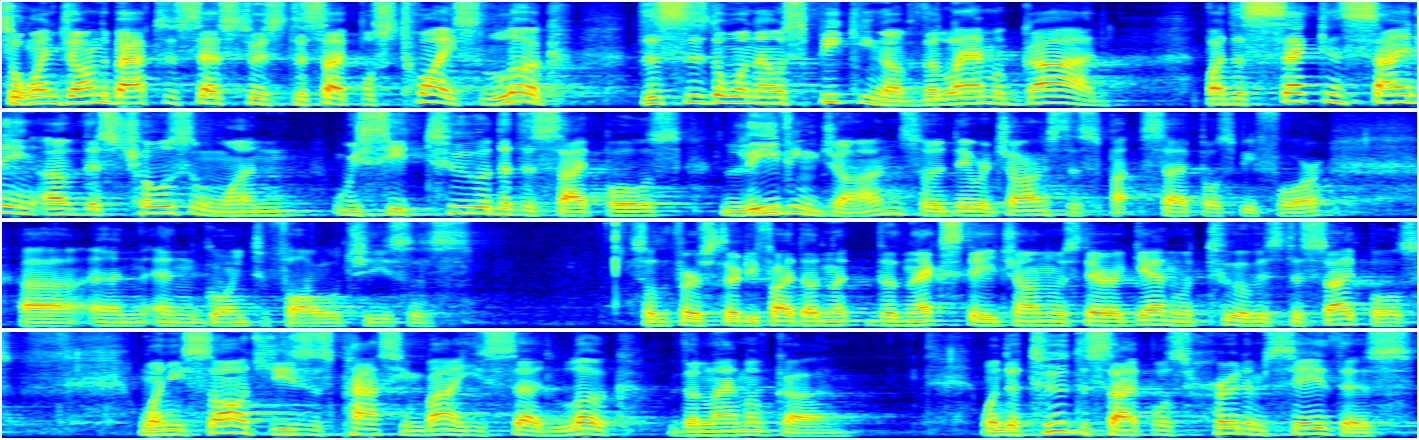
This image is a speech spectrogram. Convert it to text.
So when John the Baptist says to his disciples twice, Look, this is the one I was speaking of, the Lamb of God. By the second sighting of this chosen one, we see two of the disciples leaving John, so they were John's disciples before, uh, and, and going to follow Jesus. So, the verse 35, the next day, John was there again with two of his disciples. When he saw Jesus passing by, he said, Look, the Lamb of God. When the two disciples heard him say this,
